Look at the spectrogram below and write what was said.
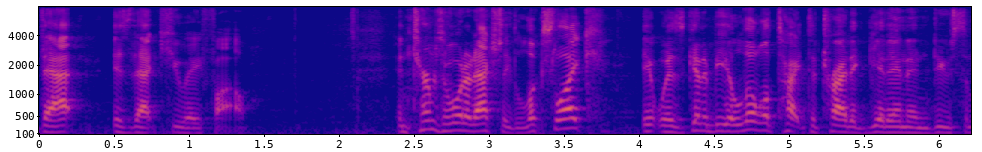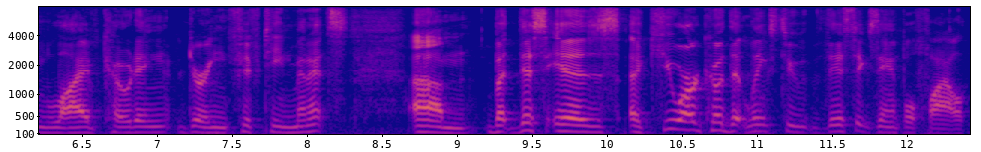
That is that QA file. In terms of what it actually looks like, it was going to be a little tight to try to get in and do some live coding during 15 minutes. Um, but this is a QR code that links to this example file.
